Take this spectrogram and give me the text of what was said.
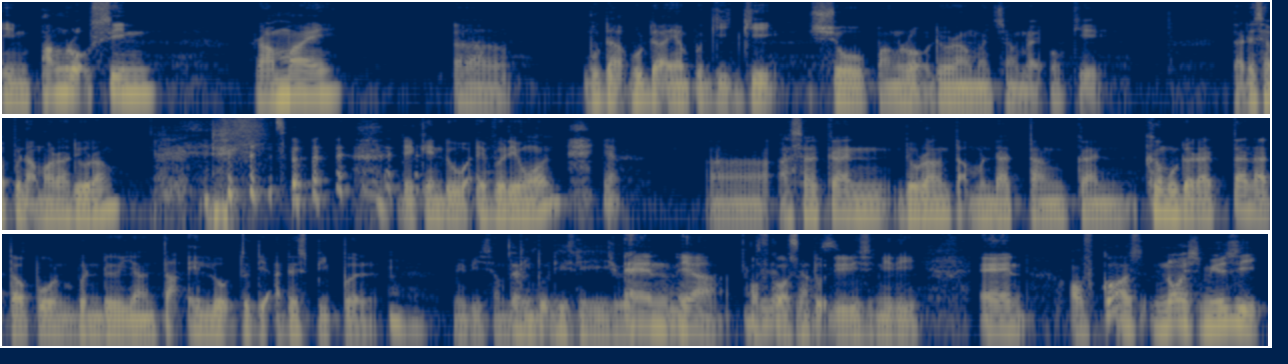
in punk rock scene ramai uh, budak-budak yang pergi gig show punk rock orang macam like okay tak ada siapa nak marah orang they can do whatever they want Yeah. uh, asalkan orang tak mendatangkan kemudaratan ataupun benda yang tak elok to the others people. Mm-hmm. Maybe Dan something untuk diri sendiri juga. And yeah, of To course themselves. untuk diri sendiri. And of course noise music.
